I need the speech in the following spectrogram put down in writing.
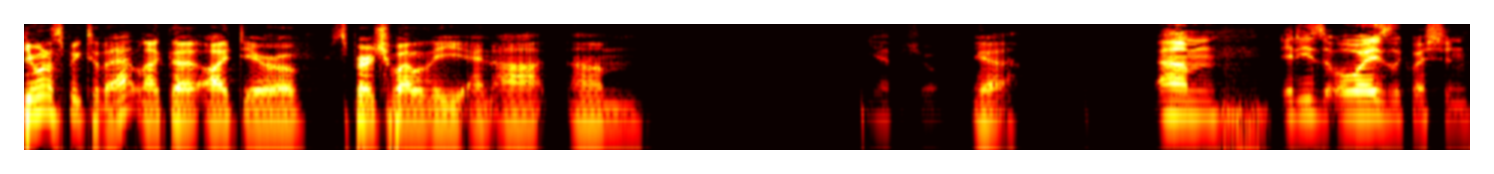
you want to speak to that, like the idea of spirituality and art? Um, yeah, for sure. Yeah. Um, it is always the question.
